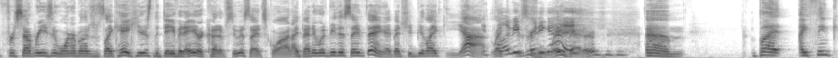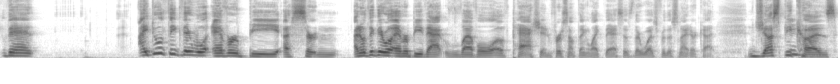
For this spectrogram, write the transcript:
for some reason Warner Brothers was like, "Hey, here's the David Ayer cut of Suicide Squad," I bet it would be the same thing. I bet she'd be like, "Yeah, It'd like this is pretty way better." um, but I think that I don't think there will ever be a certain. I don't think there will ever be that level of passion for something like this as there was for the Snyder Cut. Just because,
